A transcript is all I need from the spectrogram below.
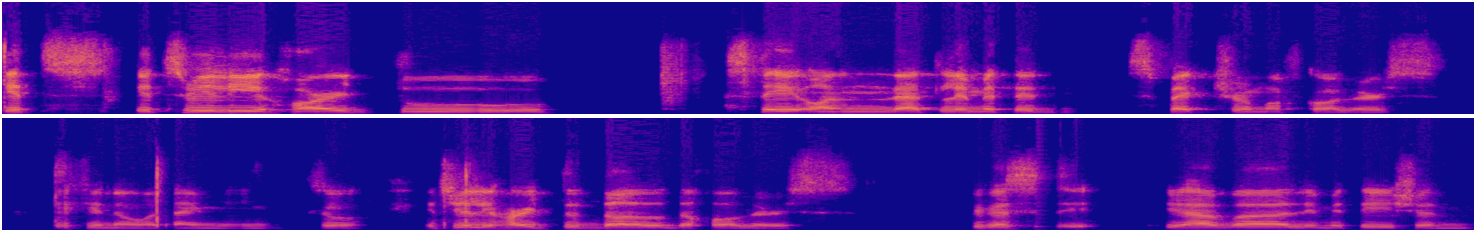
it's it's really hard to stay on that limited spectrum of colors if you know what I mean. So it's really hard to dull the colors because it, you have a limitation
